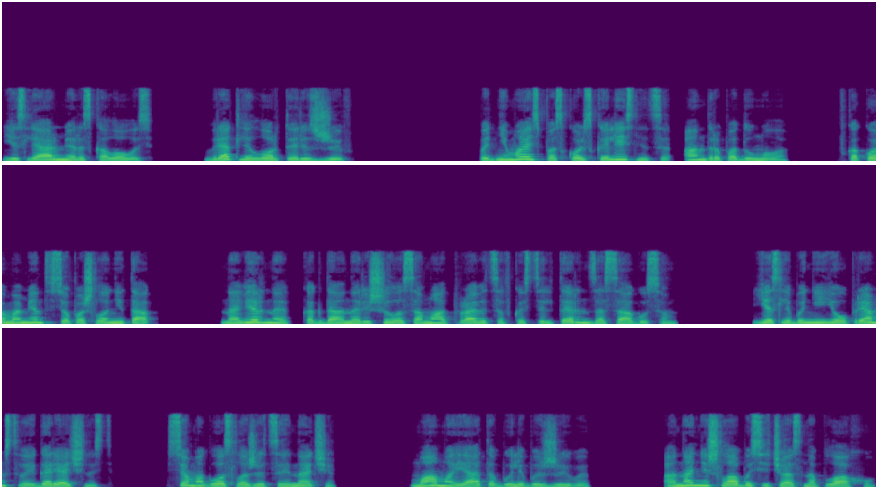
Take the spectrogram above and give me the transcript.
Если армия раскололась, вряд ли лорд Эрис жив. Поднимаясь по скользкой лестнице, Андра подумала, в какой момент все пошло не так. Наверное, когда она решила сама отправиться в Кастельтерн за Сагусом. Если бы не ее упрямство и горячность, все могло сложиться иначе. Мама и Ата были бы живы. Она не шла бы сейчас на плаху.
